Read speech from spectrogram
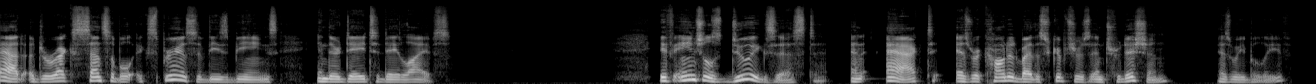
had a direct sensible experience of these beings in their day to day lives. If angels do exist and act as recounted by the scriptures and tradition, as we believe,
